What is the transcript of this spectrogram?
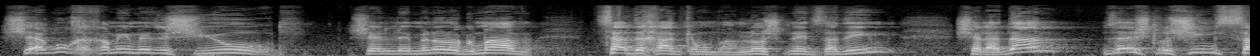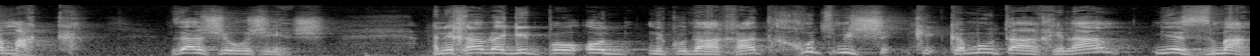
שיערו חכמים איזה שיעור של מלון עוגמם, צד אחד כמובן, לא שני צדדים, של אדם, זה 30 סמ"ק. זה השיעור שיש. אני חייב להגיד פה עוד נקודה אחת, חוץ מכמות האכילה, יש זמן.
